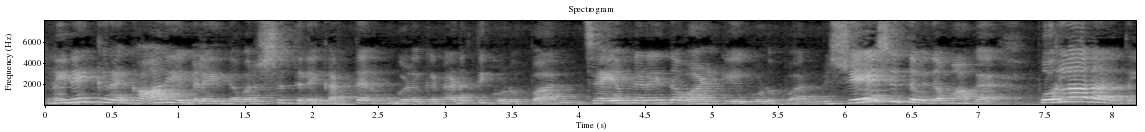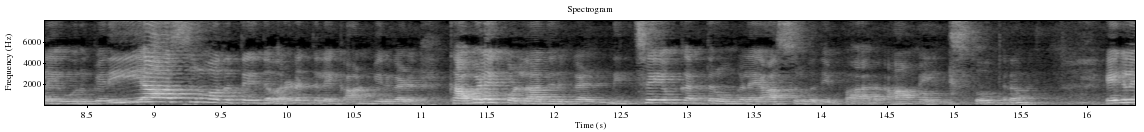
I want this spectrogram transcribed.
நினைக்கிற காரியங்களை இந்த வருஷத்திலே கர்த்தர் உங்களுக்கு நடத்தி கொடுப்பார். ஜெயம் நிறைந்த வாழ்க்கையை கொடுப்பார். விசேஷித்த விதமாக பொருளாதாரத்திலே ஒரு பெரிய ஆசிர்வாதத்தை இந்த வருடத்திலே காண்பீர்கள். கவலை கொள்ளாதிருங்கள் நிச்சயம் கர்த்தர் உங்களை ஆசிர்வதிப்பார். ஆமேன். ஸ்தோத்திரம். எங்களை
